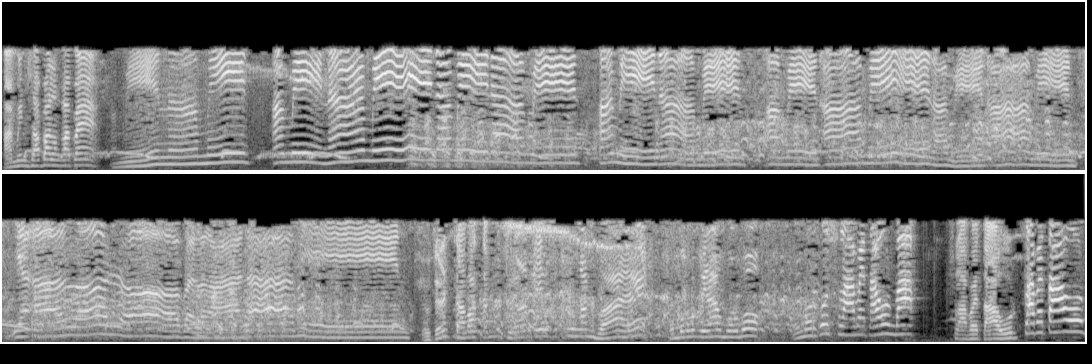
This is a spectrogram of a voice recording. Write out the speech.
Amin siapa lengkapnya? Amin, amin, amin, amin, Lho terus temu jenengan kaya ketungan bae. Umurmu pira umurmu? Umurku selawe tahun, Mak. Selawe tahun. Selawe tahun.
